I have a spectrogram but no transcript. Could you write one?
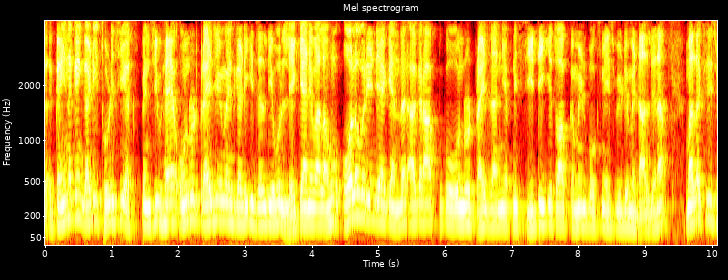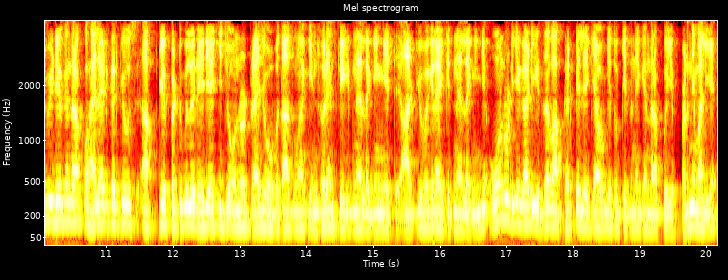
कहीं ना कहीं गाड़ी थोड़ी सी एक्सपेंसिव है। ऑन रोड प्राइस भी मैं इस गाड़ी की जल्दी वो लेके आने वाला हूँ। ऑल ओवर इंडिया के अंदर अगर आपको ऑन रोड प्राइस जाननी है अपनी सिटी की तो आप कमेंट बॉक्स में इस वीडियो में डाल देना। मैं अलग से इस वीडियो के अंदर आपको हाईलाइट करके उस आपके पर्टिकुलर एरिया की जो ऑन रोड प्राइस है, वो बता दूँगा कि इंश्योरेंस के कितने लगेंगे आरटीओ वगैरह कितने लगेंगे। ऑन रोड ये गाड़ी जब आप घर पे लेके आओगे तो कितने के अंदर आपको ये पड़ने वाली है।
